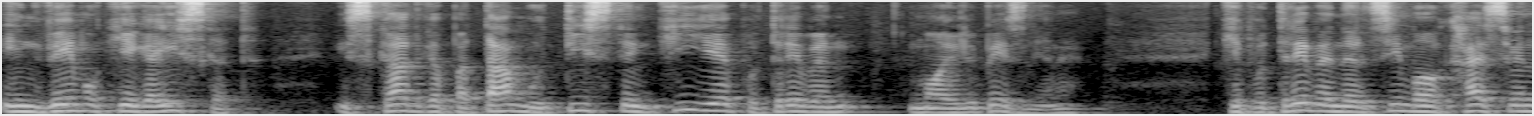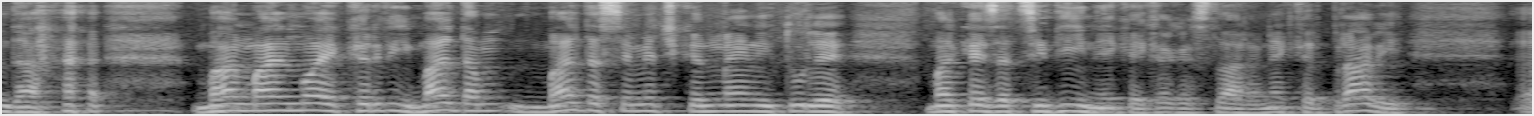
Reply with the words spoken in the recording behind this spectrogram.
in vemo, kje ga iskati. Iskati ga pa tam v tistem, ki je potreben moje ljubezni. Ne? Ki je potreben, recimo, kaj se vem, da malo mal moje krvi, malo da, mal da se mečke meni tule, malo kaj zacedi nekaj, kakšna stvar, ne? ker pravi. Uh,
